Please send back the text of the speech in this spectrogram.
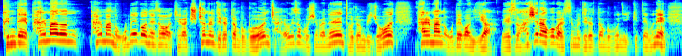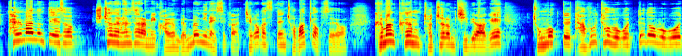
근데 8만 원 8만 500원에서 제가 추천을 드렸던 부분 자 여기서 보시면은 더 좀비 존 8만 500원 이하 매수하시라고 말씀을 드렸던 부분이 있기 때문에 8만 원대에서 추천을 한 사람이 과연 몇 명이나 있을까? 제가 봤을 땐 저밖에 없어요. 그만큼 저처럼 집요하게 종목들 다 훑어보고 뜯어보고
